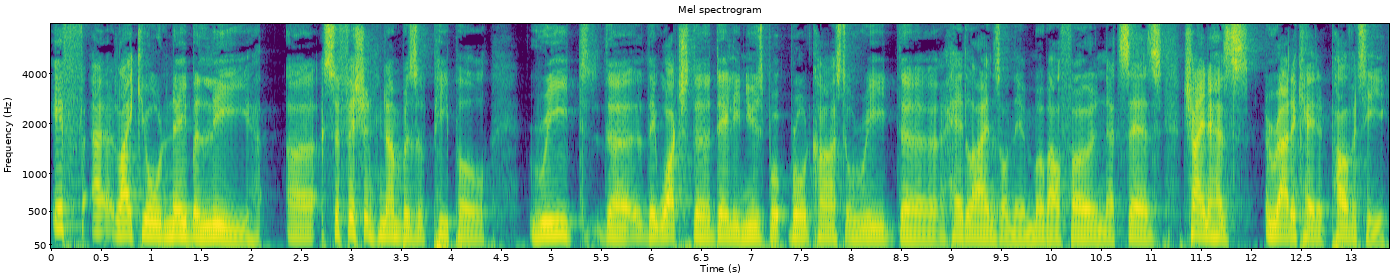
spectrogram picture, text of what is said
if, uh, like your neighbor Lee, uh, sufficient numbers of people read the they watch the daily news broadcast or read the headlines on their mobile phone that says China has eradicated poverty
